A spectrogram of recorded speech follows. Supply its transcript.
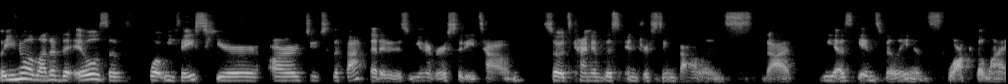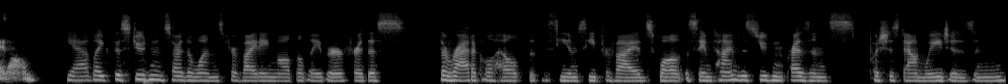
But you know, a lot of the ills of what we face here are due to the fact that it is a university town. So it's kind of this interesting balance that we as Gainesvillians walk the line on. Yeah, like the students are the ones providing all the labor for this the radical help that the CMC provides, while at the same time, the student presence pushes down wages and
